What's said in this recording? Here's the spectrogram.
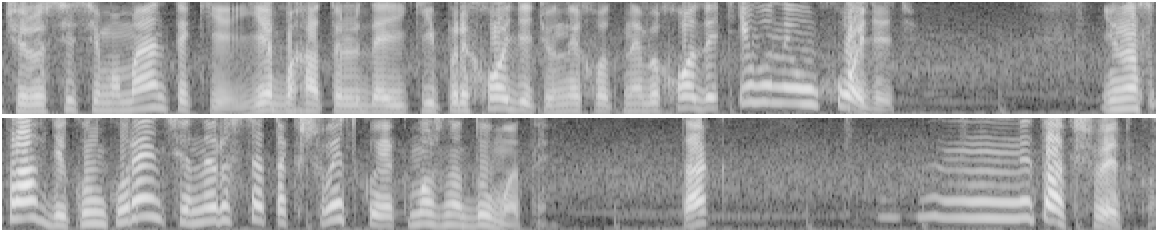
Через всі ці моментики є багато людей, які приходять, у них от не виходить, і вони уходять. І насправді конкуренція не росте так швидко, як можна думати. Так? Не так швидко.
